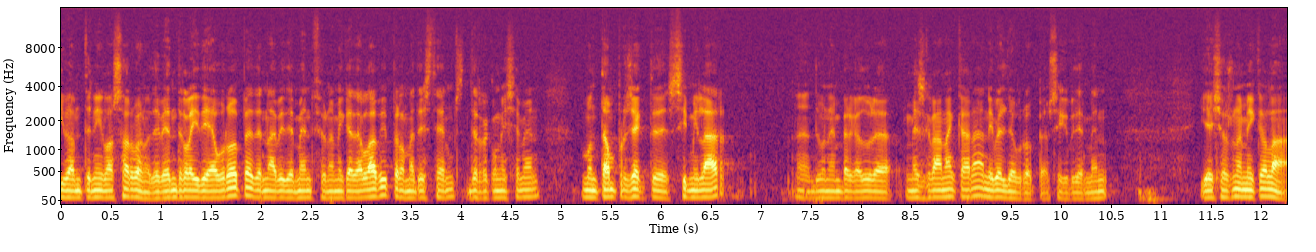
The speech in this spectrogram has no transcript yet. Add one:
i vam tenir la sort bueno, de vendre la idea a Europa, d'anar evidentment fer una mica de lobby, però al mateix temps de reconeixement, muntar un projecte similar eh, d'una envergadura més gran encara a nivell d'Europa. O sigui, evidentment, i això és una mica la...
